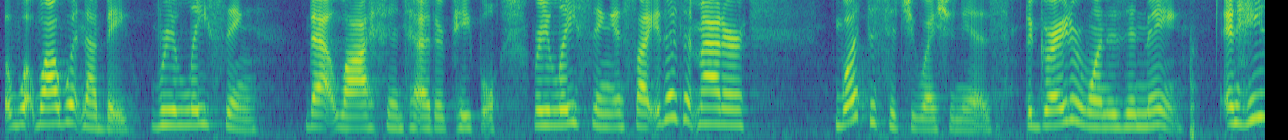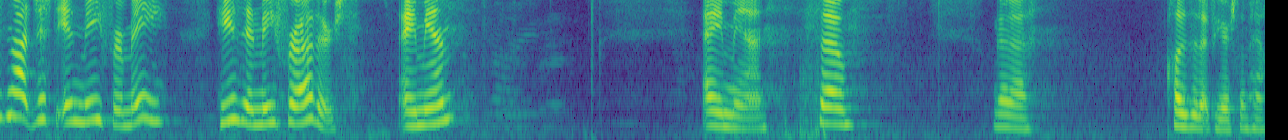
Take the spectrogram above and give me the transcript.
Why wouldn't I be? Releasing that life into other people. Releasing, it's like it doesn't matter what the situation is, the greater one is in me. And He's not just in me for me, He's in me for others. Amen? Amen. So I'm going to close it up here somehow.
